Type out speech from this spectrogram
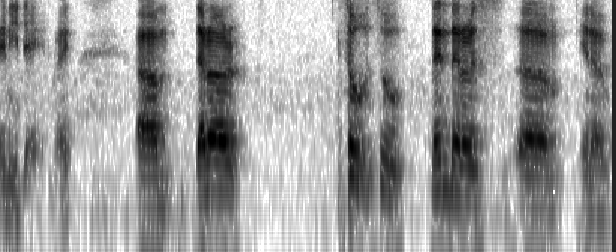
any day, right? Um, there are, so, so then there is, um, you know,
